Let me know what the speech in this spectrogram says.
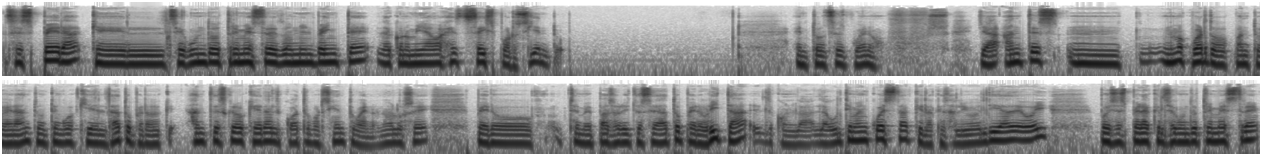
se espera que el segundo trimestre de 2020 la economía baje 6%. Entonces, bueno, ya antes, mm, no me acuerdo cuánto era antes, no tengo aquí el dato, pero antes creo que era el 4%, bueno, no lo sé, pero se me pasa ahorita ese dato, pero ahorita, con la, la última encuesta, que es la que salió el día de hoy, pues espera que el segundo trimestre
